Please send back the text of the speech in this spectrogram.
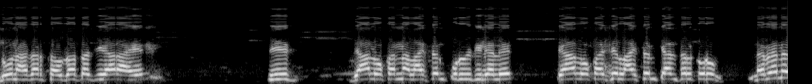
दोन हजार चौदाचा जी आर आहे की ज्या लोकांना लायसन पूर्वी दिलेले त्या लोकांचे लायसन कॅन्सल करून नव्यानं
